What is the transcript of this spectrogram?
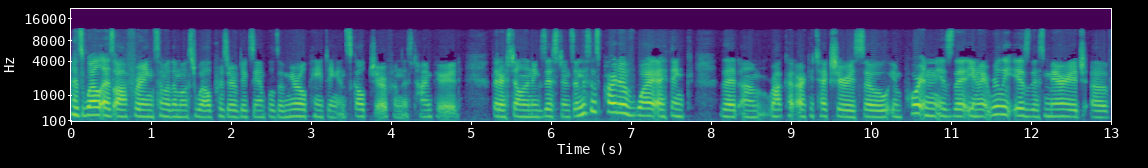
As well as offering some of the most well-preserved examples of mural painting and sculpture from this time period that are still in existence. And this is part of why I think that um, rock cut architecture is so important is that, you know, it really is this marriage of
